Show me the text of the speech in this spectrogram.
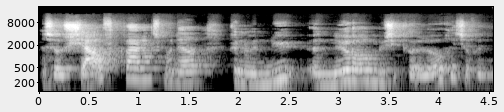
een sociaal verklaringsmodel kunnen we nu een neuromusicologisch of een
